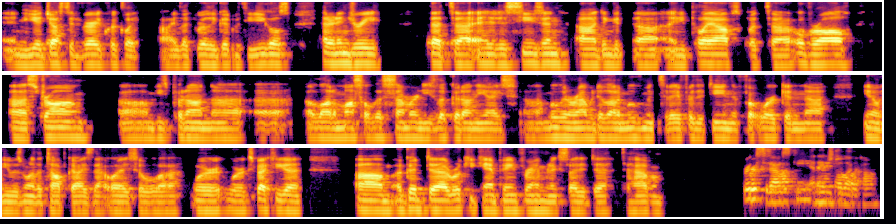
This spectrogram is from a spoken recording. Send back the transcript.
and he adjusted very quickly. Uh, he looked really good with the Eagles. Had an injury that uh, ended his season. Uh, didn't get uh, any playoffs, but uh, overall strong. Um, he's put on a lot of muscle this summer, and he's looked good on the ice. moving around, we did a lot of movement today for the team, the footwork, and you know he was one of the top guys that way. So we're we're expecting a um, a good rookie campaign for him, and excited to to have him. Rick Sadowski, NHL.com.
